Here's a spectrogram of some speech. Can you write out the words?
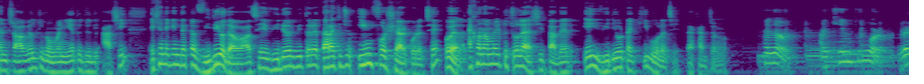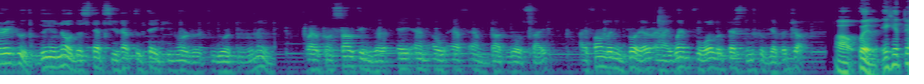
এন্ড ট্রাভেল টু রোমানিয়াতে যদি আসি এখানে কিন্তু একটা ভিডিও দেওয়া আছে। এই ভিডিওর ভিতরে তারা কিছু ইনফো শেয়ার করেছে। ওয়েল এখন আমরা একটু চলে আসি তাদের এই ভিডিওটা কি বলেছে দেখার জন্য। Hello I came to work very good do you know the steps you have to take in order to work in Romania while consulting the ANOFM dot website I found an employer and I went to all the testing to get the job well এক্ষেত্রে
